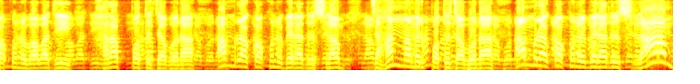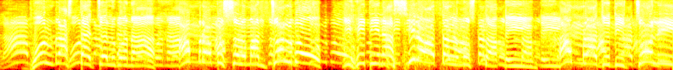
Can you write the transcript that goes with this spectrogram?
কখনো বাবাজি খারাপ পথে যাব না আমরা কখনো বেরাদের ইসলাম জাহান নামের পথে যাব না। আমরা কখনো বেরাদের ইসলাম ভুল রাস্তায় চলবো না। আমরা মুসলমান চলবো। ইহিদিনা সিরাতাল মুস্তাকিম। আমরা যদি চলি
